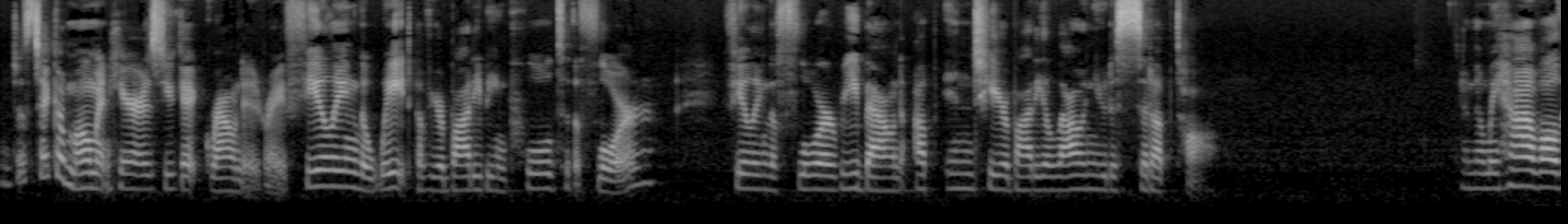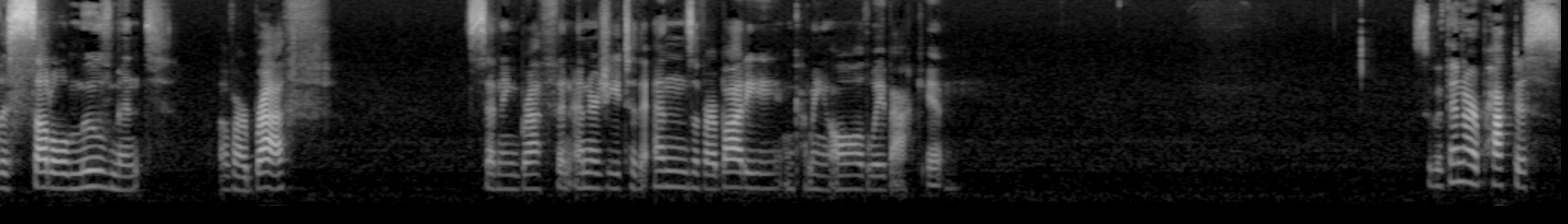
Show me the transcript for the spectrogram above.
And just take a moment here as you get grounded, right? Feeling the weight of your body being pulled to the floor, feeling the floor rebound up into your body, allowing you to sit up tall. And then we have all this subtle movement of our breath, sending breath and energy to the ends of our body and coming all the way back in. So within our practice,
